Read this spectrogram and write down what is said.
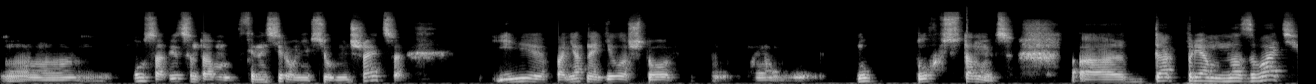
ну, соответственно, там финансирование все уменьшается, и понятное дело, что ну, плохо все становится. Так прям назвать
